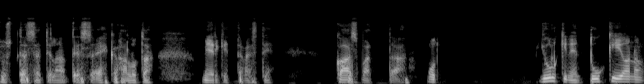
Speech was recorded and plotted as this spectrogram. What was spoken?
just tässä tilanteessa ehkä haluta merkittävästi kasvattaa. Mutta julkinen tuki on,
